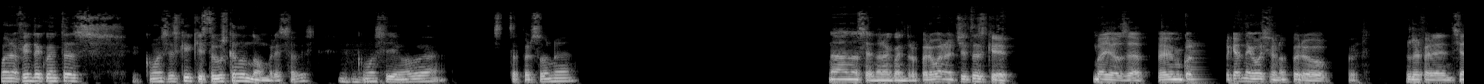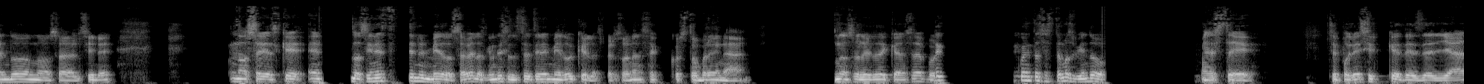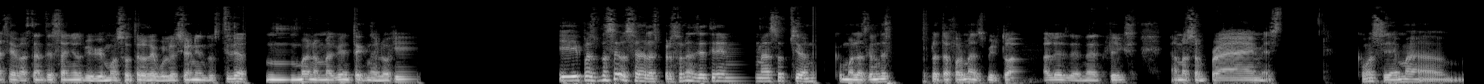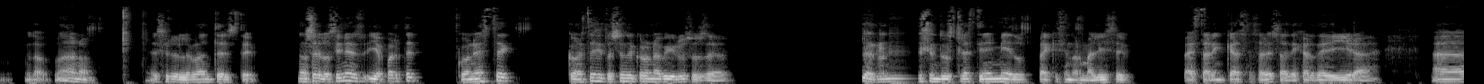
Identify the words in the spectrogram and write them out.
Bueno, a fin de cuentas, ¿cómo es? Es que, que estoy buscando un nombre, ¿sabes? ¿Cómo se llamaba? esta persona. No, no sé, no la encuentro. Pero bueno, el chiste es que, vaya, o sea, cualquier negocio, ¿no? Pero pues, referenciándonos al cine, no sé, es que los cines tienen miedo, ¿sabes? Las grandes industrias tienen miedo que las personas se acostumbren a no salir de casa. Por cuentas, estamos viendo, este, se podría decir que desde ya hace bastantes años vivimos otra revolución industrial, mm, bueno, más bien tecnología. Y pues no sé, o sea, las personas ya tienen más opción, como las grandes plataformas virtuales de Netflix, Amazon Prime, ¿cómo se llama? No, no, es irrelevante, este, no sé, los cines, y aparte, con este, con esta situación de coronavirus, o sea, las grandes industrias tienen miedo para que se normalice a estar en casa, ¿sabes? A dejar de ir a,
